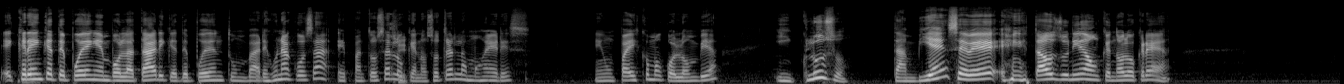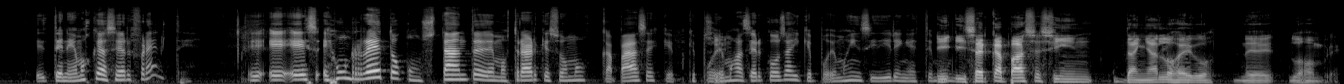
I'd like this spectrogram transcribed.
eh, creen que te pueden embolatar y que te pueden tumbar. Es una cosa espantosa lo que nosotras las mujeres en un país como Colombia, incluso también se ve en Estados Unidos, aunque no lo crean. Eh, Tenemos que hacer frente. Eh, eh, es, es un reto constante de demostrar que somos capaces, que, que podemos hacer cosas y que podemos incidir en este mundo. Y, y ser capaces sin dañar los egos de los hombres.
